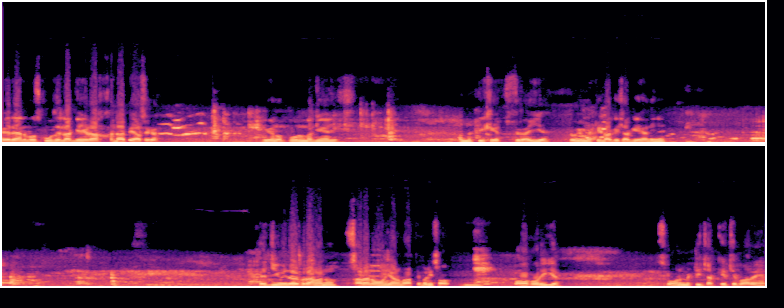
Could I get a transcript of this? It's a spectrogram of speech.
ਇਹ ਰੈਨਬੋ ਸਕੂਲ ਦੇ ਲਾਗੇ ਜਿਹੜਾ ਖੱਡਾ ਪਿਆ ਸੀਗਾ, ਇਹ ਉਹਨੂੰ ਪੂਰਨ ਲੱਗੇ ਆ ਜੀ। ਮਿੱਟੀ ਖੇਤ 'ਚ ਲਗਾਈ ਹੈ ਕਿਉਂਕਿ ਮਿੱਟੀ ਲਾਗੇ ਛਾਗੇ ਹੈ ਨਹੀਂ ਹੈ ਤੇ ਜ਼ਿਮੀਂਦਾਰ ਭਰਾਵਾਂ ਨੂੰ ਸਾਰਿਆਂ ਨੂੰ ਆਉਣ ਜਾਣ ਵਾਸਤੇ ਬੜੀ ਸੌ ਔਖ ਹੋ ਰਹੀ ਹੈ ਸੋ ਹੁਣ ਮਿੱਟੀ ਚੱਕ ਕੇ ਇੱਥੇ ਪਾ ਰਹੇ ਆ।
